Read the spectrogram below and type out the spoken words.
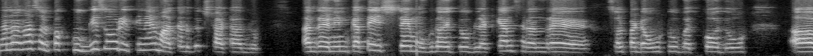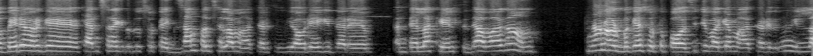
ನನ್ನನ್ನ ಸ್ವಲ್ಪ ಕುಗ್ಗಿಸೋ ರೀತಿನೇ ಮಾತಾಡೋದಕ್ ಸ್ಟಾರ್ಟ್ ಆದ್ರು. ಅಂದ್ರೆ ನಿನ್ ಕತೆ ಇಷ್ಟೇ ಮುಗ್ದೋಯ್ತು. ಬ್ಲಡ್ ಕ್ಯಾನ್ಸರ್ ಅಂದ್ರೆ ಸ್ವಲ್ಪ ಡೌಟು ಬದುಕೋದು. ಆ, ಬೇರೆಯವ್ರಿಗೆ ಕ್ಯಾನ್ಸರ್ ಆಗಿರೋದು ಸ್ವಲ್ಪ ಎಕ್ಸಾಂಪಲ್ಸ್ ಎಲ್ಲ ಮಾತಾಡ್ತಿದ್ವಿ. ಅವ್ರು ಹೇಗಿದ್ದಾರೆ ಅಂತೆಲ್ಲ ಕೇಳ್ತಿದ್ದೆ. ಅವಾಗ ನಾನು ಅವ್ರ ಬಗ್ಗೆ ಸ್ವಲ್ಪ ಪಾಸಿಟಿವ್ ಆಗಿ ಮಾತಾಡಿದ್ರು ಇಲ್ಲ,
